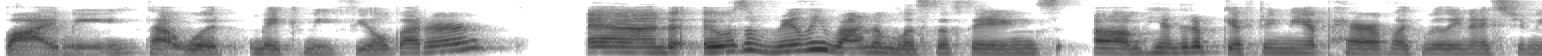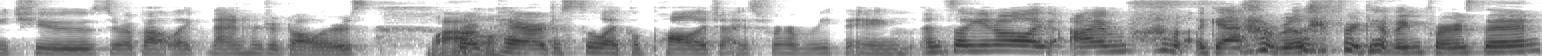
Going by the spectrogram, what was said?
buy me that would make me feel better. And it was a really random list of things. Um, he ended up gifting me a pair of like really nice Jimmy Choos. They're about like $900 for a pair just to like apologize for everything. And so, you know, like I'm again a really forgiving person.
